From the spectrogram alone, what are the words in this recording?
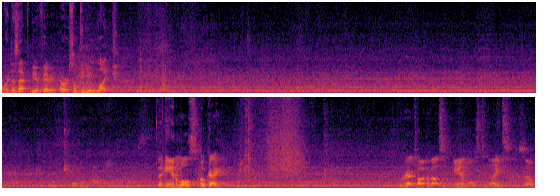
Or it doesn't have to be your favorite, or something you like. The animals, okay. We're going to talk about some animals tonight, so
